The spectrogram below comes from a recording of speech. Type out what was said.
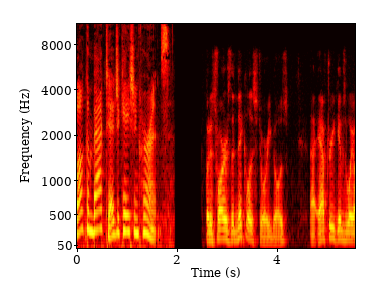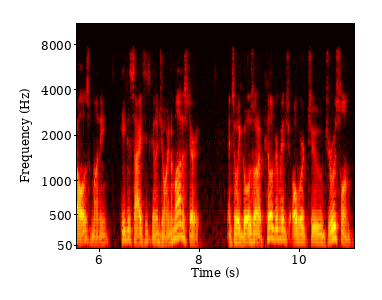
Welcome back to Education Currents. But as far as the Nicholas story goes, uh, after he gives away all his money, he decides he's going to join a monastery. And so he goes on a pilgrimage over to Jerusalem,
